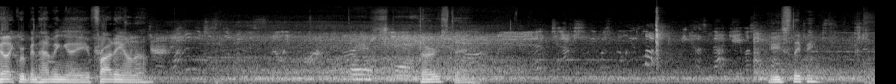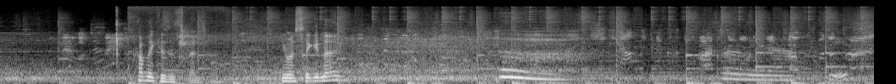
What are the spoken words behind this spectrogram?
feel like we've been having a Friday on a Thursday. Thursday. Are you sleeping? Probably because it's bedtime. You want to say goodnight? Peace.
